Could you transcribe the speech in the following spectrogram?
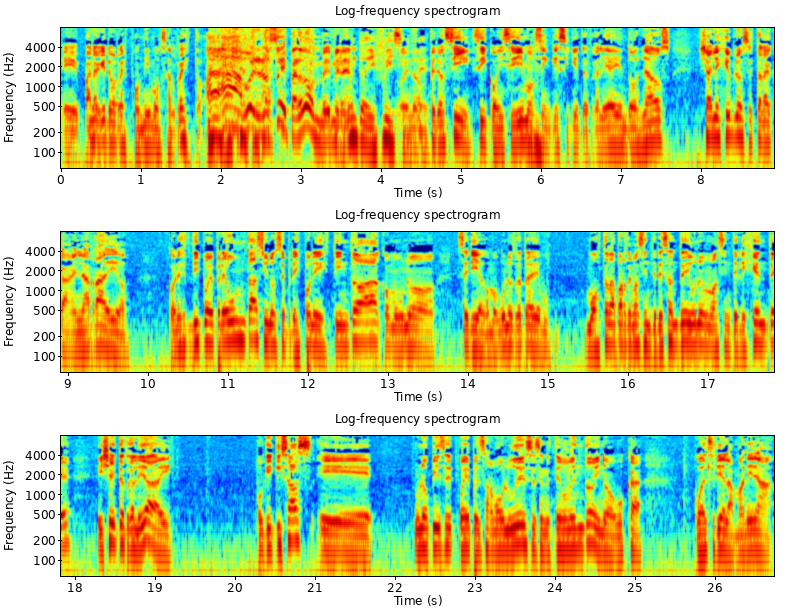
Eh, ¿Para qué no respondimos al resto? Ah, bueno, no sé, perdón. me- me- Pregunta difícil. Bueno, Fede. pero sí, sí, coincidimos en que sí que teatralidad hay en todos lados. Ya el ejemplo es estar acá, en la radio, con este tipo de preguntas y uno se predispone distinto a como uno sería, como que uno trata de mostrar la parte más interesante de uno más inteligente y ya hay teatralidad ahí. Porque quizás eh, uno piense, puede pensar boludeces en este momento y no, busca cuál sería la manera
